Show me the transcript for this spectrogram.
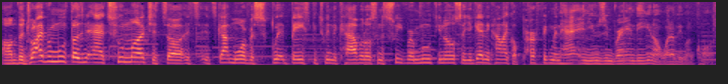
Um, the dry vermouth doesn't add too much. It's uh, it's it's got more of a split base between the Calvados and the sweet vermouth, you know. So you're getting kind of like a perfect Manhattan using brandy, you know, whatever you want to call it.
